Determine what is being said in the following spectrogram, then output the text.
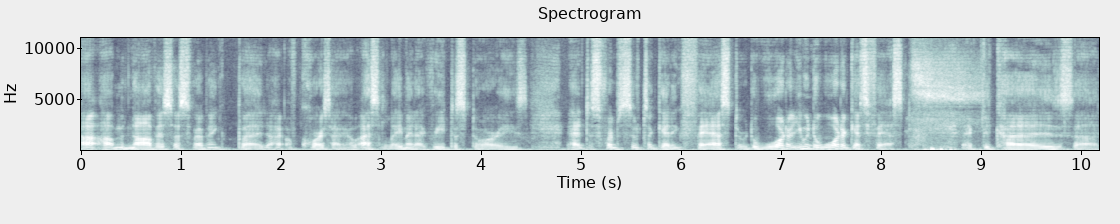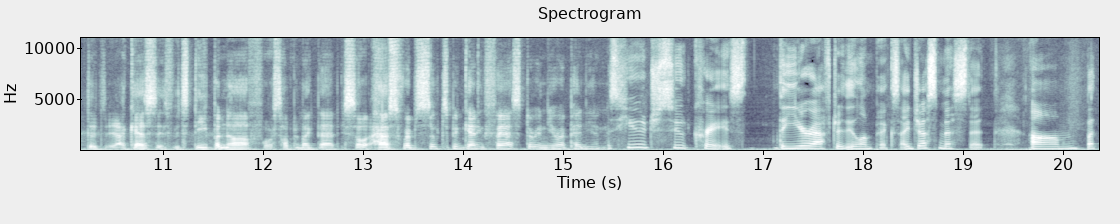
I- I'm a novice at swimming, but I, of course, I, as a layman, I read the stories, and the swimsuits are getting faster. The water, even the water gets faster, eh, because uh, the, I guess if it's deep enough or something like that. So, have swimsuits been getting faster, in your opinion? this huge suit craze the year after the Olympics. I just missed it, um, but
